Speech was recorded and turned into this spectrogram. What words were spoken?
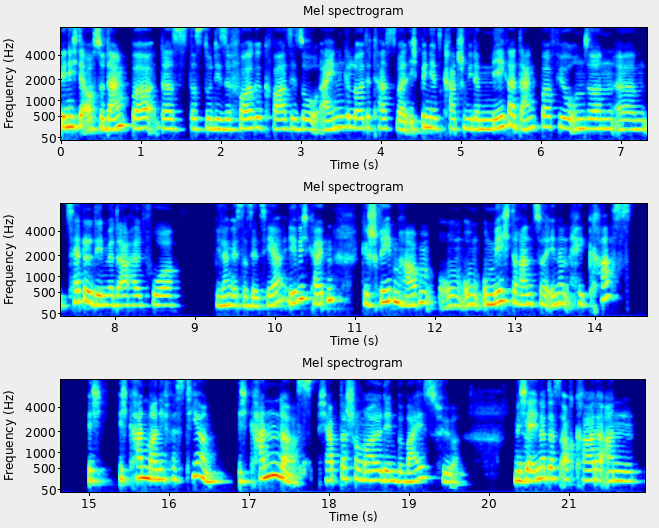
bin ich dir auch so dankbar, dass, dass du diese Folge quasi so eingeläutet hast, weil ich bin jetzt gerade schon wieder mega dankbar für unseren ähm, Zettel, den wir da halt vor wie lange ist das jetzt her? Ewigkeiten geschrieben haben, um, um, um mich daran zu erinnern, hey krass, ich, ich kann manifestieren. Ich kann das. Ich habe da schon mal den Beweis für. Mich ja. erinnert das auch gerade an,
